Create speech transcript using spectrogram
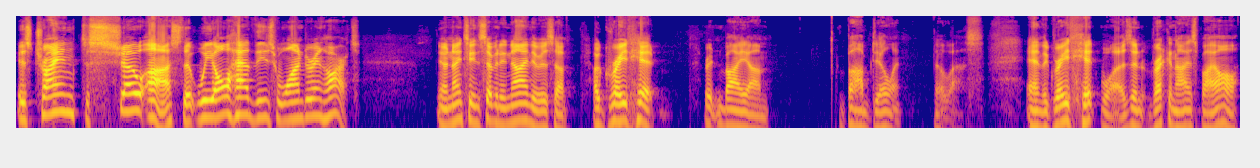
is trying to show us that we all have these wandering hearts. You know, in 1979, there was a, a great hit written by um, Bob Dylan, no less. And the great hit was, and recognized by all,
